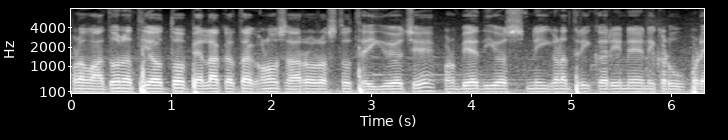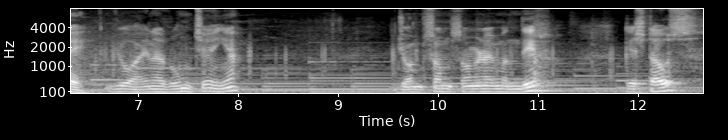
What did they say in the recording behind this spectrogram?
પણ વાંધો નથી આવતો. પહેલાં કરતાં ઘણો સારો રસ્તો થઈ ગયો છે. પણ બે દિવસની ગણતરી કરીને નીકળવું પડે. જો એના રૂમ છે અહીંયા. જોમસમ સ્વામિનારાયણ મંદિર, ગેસ્ટ હાઉસ.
